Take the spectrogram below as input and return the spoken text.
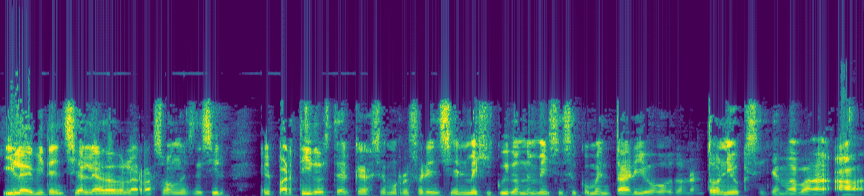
y la evidencia le ha dado la razón, es decir, el partido este al que hacemos referencia en México y donde me hizo ese comentario don Antonio, que se llamaba ah,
